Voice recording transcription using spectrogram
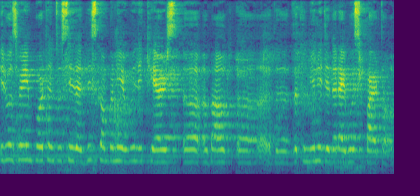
it was very important to see that this company really cares uh, about uh, the, the community that I was part of.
